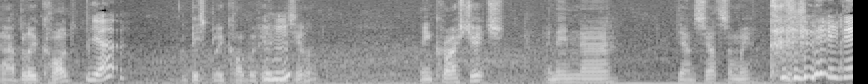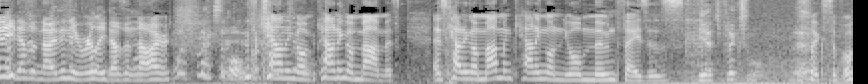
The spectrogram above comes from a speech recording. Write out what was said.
uh, blue cod, Yeah. the best blue cod we've had in Mm-hmm. New Zealand. Then Christchurch, and then uh, down south somewhere. then, he, then he doesn't know. Then he really doesn't know. It's flexible. It's counting on counting on mum. It's, it's counting on mum and counting on your moon phases. Yeah, it's flexible. Yeah. Flexible.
